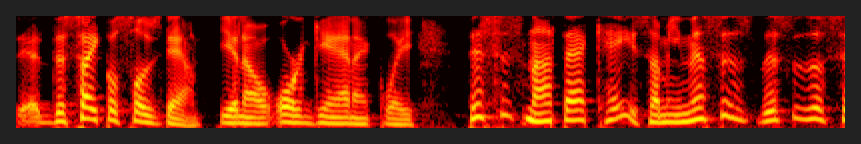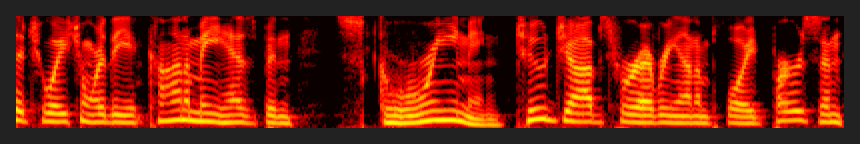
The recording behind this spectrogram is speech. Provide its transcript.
the cycle slows down, you know, organically. This is not that case. I mean, this is this is a situation where the economy has been screaming two jobs for every unemployed person,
